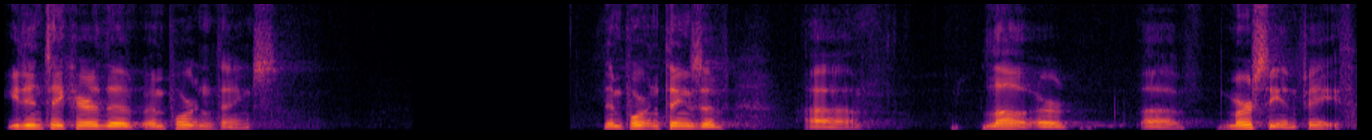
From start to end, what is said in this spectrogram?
you didn't take care of the important things. The important things of uh, love or uh, mercy and faith.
